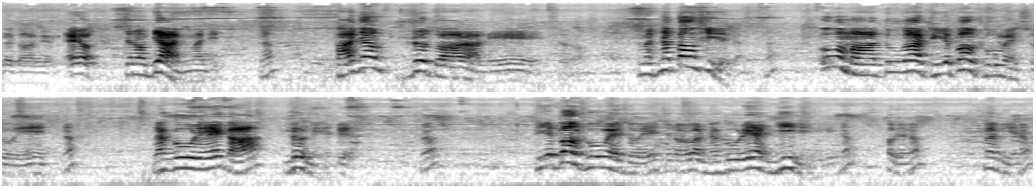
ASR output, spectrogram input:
လွတ်သွားပြီ။အဲ့တော့ကျွန်တော်ပြဒီမှာကြည့်နော်။ဘာကြောင့်လွတ်သွားတာလဲဆိုတော့ဒီမှာနှစ်ပေါက်ရှိတယ်ဗျနော်။ဥပမာသူကဒီအပေါက်ထိုးမယ်ဆိုရင်နော်။ ငကိုတဲကလွတ်နေတယ်တွေ့လားနော်ဒီအပေါက်ထိုးမယ်ဆိုရင်ကျွန်တော်တို့ကငကိုတဲကညှိနေပြီလေနော်ဟုတ်တယ်နော်မှတ်ပြီနော်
